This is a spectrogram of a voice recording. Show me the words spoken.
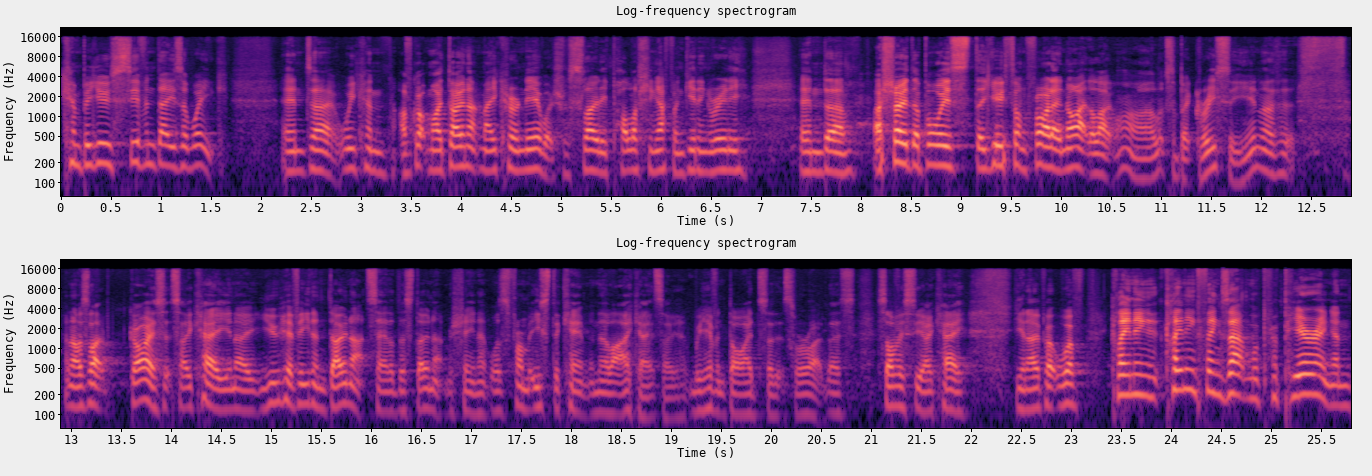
can be used seven days a week. And uh, we can, I've got my donut maker in there, which we're slowly polishing up and getting ready. And um, I showed the boys, the youth on Friday night. They're like, oh, it looks a bit greasy, you know. And I was like, guys, it's okay. You know, you have eaten donuts out of this donut machine. It was from Easter camp. And they're like, okay, so we haven't died, so that's all right. That's, it's obviously okay. You know, but we're cleaning, cleaning things up and we're preparing. And,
